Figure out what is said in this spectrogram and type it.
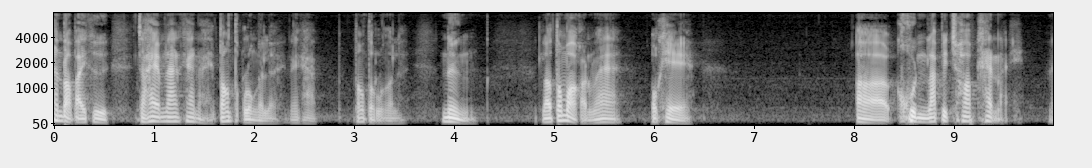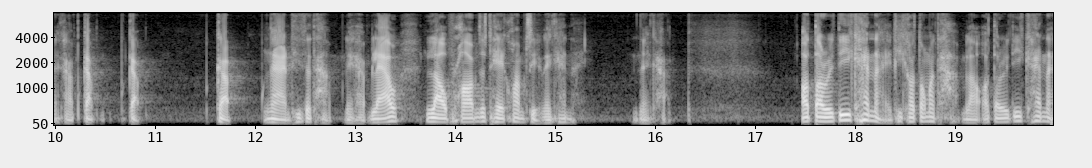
อันต่อไปคือจะให้อำนาจแค่ไหนต้องตกลงกันเลยนะครับ ต้องตกลงกันเลยหนึ่งเราต้องบอกก่อนว่าโอเคเอ่อคุณรับผิดชอบแค่ไหนนะครับกับกับกับงานที่จะทำนะครับแล้วเราพร้อมจะเทคความเสี่ยงได้แค่ไหนนะครับ authority แค่ไหนที่เขาต้องมาถามเรา authority แค่ไหน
